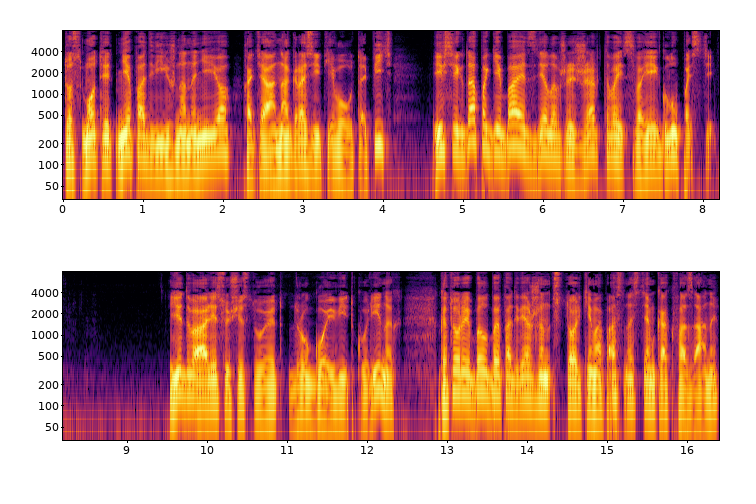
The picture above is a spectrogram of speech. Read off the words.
то смотрит неподвижно на нее, хотя она грозит его утопить, и всегда погибает, сделавшись жертвой своей глупости. Едва ли существует другой вид куриных, который был бы подвержен стольким опасностям, как фазаны.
